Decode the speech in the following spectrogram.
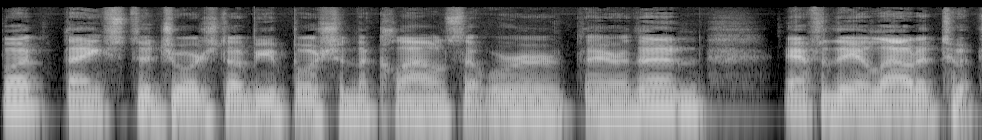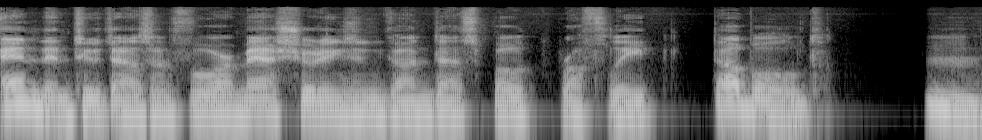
But thanks to George W. Bush and the clowns that were there then, after they allowed it to end in 2004, mass shootings and gun deaths both roughly doubled. Hmm.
